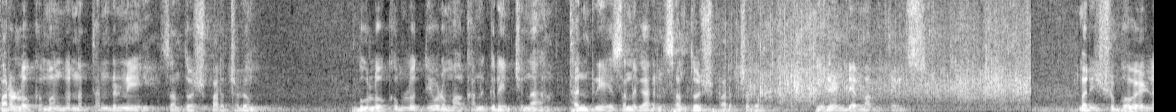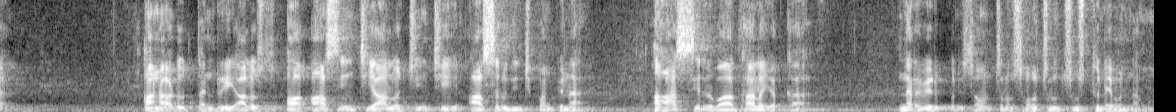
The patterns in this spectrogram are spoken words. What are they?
పరలోకమందున్న తండ్రిని సంతోషపరచడం భూలోకంలో దేవుడు మాకు అనుగ్రహించిన తండ్రి ఏసన్న గారిని సంతోషపరచడం ఈ రెండే మాకు తెలుసు. మరి శుభవేళ. ఆనాడు తండ్రి ఆలోచి ఆశించి ఆలోచించి ఆశీర్వదించి పంపిన ఆ ఆశీర్వాదాల యొక్క నెరవేర్పుని సంవత్సరం సంవత్సరం చూస్తూనే ఉన్నాము.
